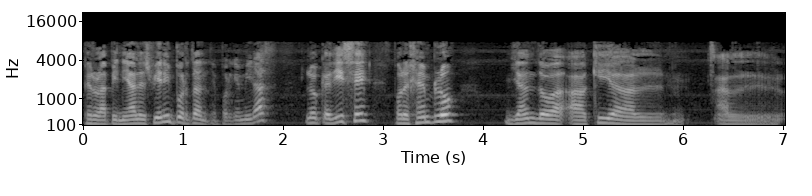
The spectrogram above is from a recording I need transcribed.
pero la pineal es bien importante, porque mirad lo que dice, por ejemplo, yendo aquí al, al,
